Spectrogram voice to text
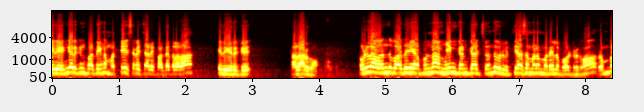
இது எங்கே இருக்குன்னு பார்த்தீங்கன்னா மத்திய சிறைச்சாலை பக்கத்தில் தான் இது இருக்குது நல்லாயிருக்கும் உள்ளே வந்து பார்த்தீங்க அப்படின்னா மீன் கண்காட்சி வந்து ஒரு வித்தியாசமான முறையில் போட்டிருக்கோம். ரொம்ப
